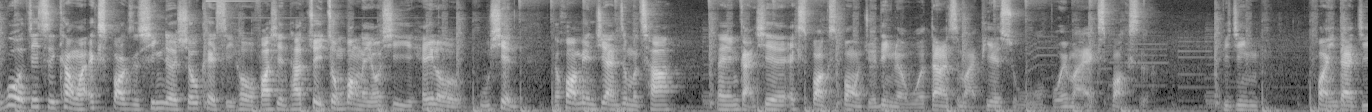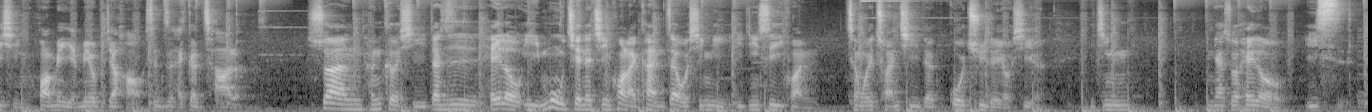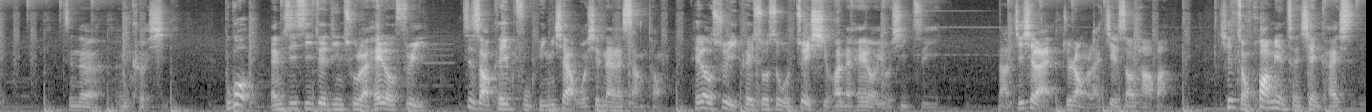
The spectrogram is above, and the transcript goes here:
不过这次看完 Xbox 新的 Showcase 以后，发现它最重磅的游戏《Halo 无限》的画面竟然这么差，那也感谢 Xbox 帮我决定了，我当然是买 PS5，我不会买 Xbox 了。毕竟换一代机型，画面也没有比较好，甚至还更差了。虽然很可惜，但是 Halo 以目前的情况来看，在我心里已经是一款成为传奇的过去的游戏了。已经应该说 Halo 已死，真的很可惜。不过，MCC 最近出了 Halo 3，至少可以抚平一下我现在的伤痛。Halo 3可以说是我最喜欢的 Halo 游戏之一。那接下来就让我来介绍它吧。先从画面呈现开始，《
